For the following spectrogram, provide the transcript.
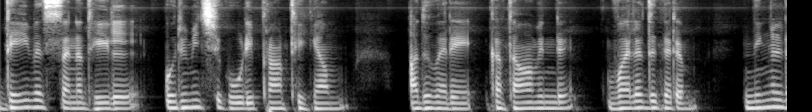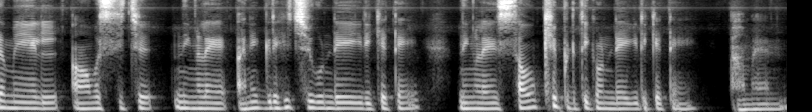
ദൈവസന്നദ്ധിയിൽ ഒരുമിച്ച് കൂടി പ്രാർത്ഥിക്കാം. അതുവരെ കർത്താവിന്റെ വലതുകരം നിങ്ങളുടെ മേൽ ആവസിച്ച് നിങ്ങളെ അനുഗ്രഹിച്ചുകൊണ്ടേയിരിക്കട്ടെ. നിങ്ങളെ സൗഖ്യപ്പെടുത്തിക്കൊണ്ടേയിരിക്കട്ടെ. ആമേൻ.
